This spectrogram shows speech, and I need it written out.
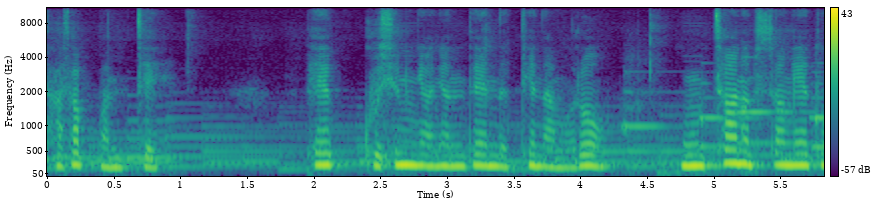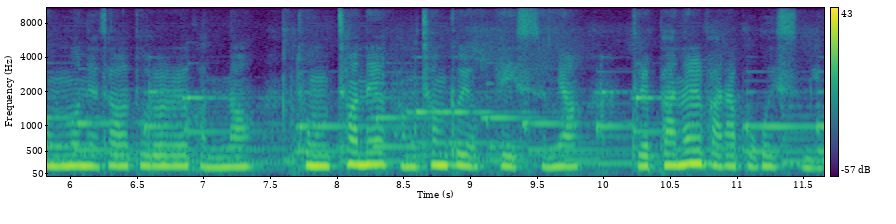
다섯 번째, 190여 년 된 느티나무로 웅천 읍성의 동문에서 도로를 건너 동천의 광천교 옆에 있으며 들판을 바라보고 있습니다.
